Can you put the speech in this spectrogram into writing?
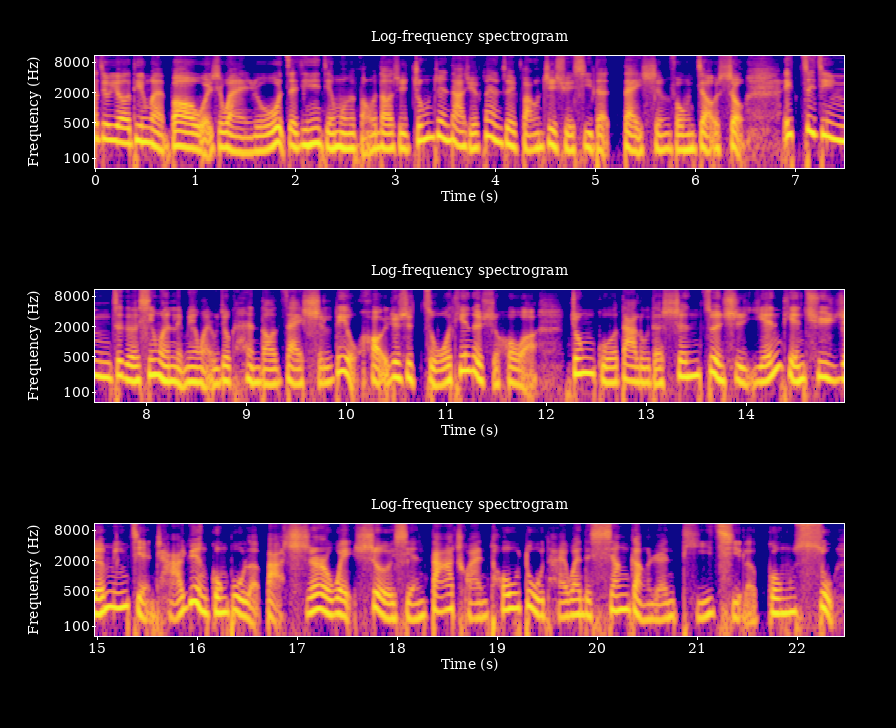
就有听晚报，我是宛如。在今天节目，我们访问到是中正大学犯罪防治学系的戴生峰教授。哎，最近这个新闻里面，宛如就看到，在十六号，也就是昨天的时候啊，中国大陆的深圳市盐田区人民检察院公布了，把十二位涉嫌搭船偷渡台湾的香港人提起了公诉。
